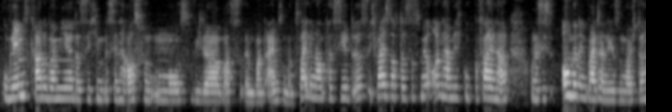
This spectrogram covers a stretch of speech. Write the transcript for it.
Problem ist gerade bei mir, dass ich ein bisschen herausfinden muss, wieder was in Band 1 und Band 2 genau passiert ist. Ich weiß noch, dass es mir unheimlich gut gefallen hat und dass ich es unbedingt weiterlesen möchte,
